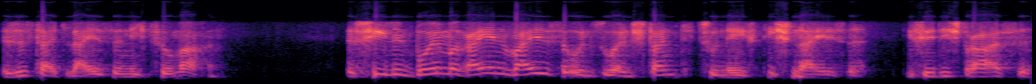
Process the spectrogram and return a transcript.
Es ist halt leise nicht zu machen. Es fielen Bäume reihenweise und so entstand zunächst die Schneise, die für die Straße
